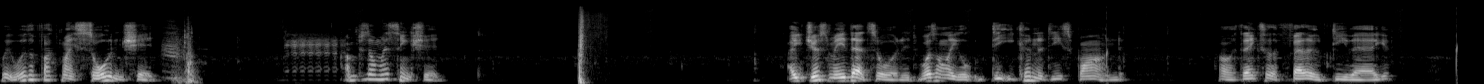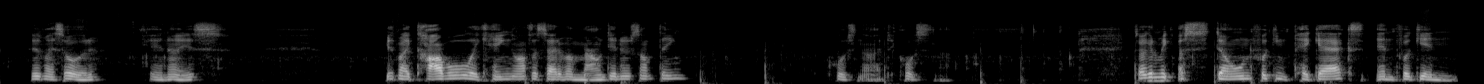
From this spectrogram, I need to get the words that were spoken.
Wait, where the fuck my sword and shit? I'm still missing shit. I just made that sword. It wasn't like you couldn't have despawned. Oh, thanks for the feather, d-bag. There's my sword. Okay, nice. Is my cobble like hanging off the side of a mountain or something? Of course not. Of course not. So I gotta make a stone fucking pickaxe and fucking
